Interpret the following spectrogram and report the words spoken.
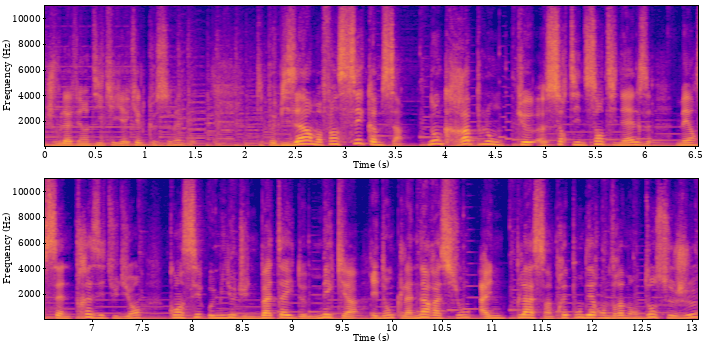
je vous l'avais indiqué il y a quelques semaines. Bon, un petit peu bizarre, mais enfin, c'est comme ça. Donc rappelons que euh, 13 Sentinels met en scène 13 étudiants coincés au milieu d'une bataille de mecha, et donc la narration a une place hein, prépondérante vraiment dans ce jeu,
